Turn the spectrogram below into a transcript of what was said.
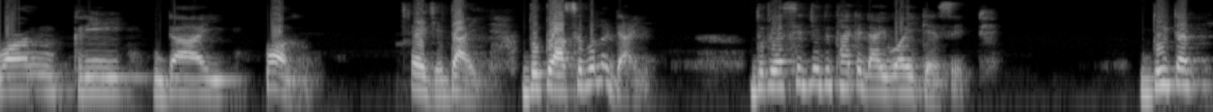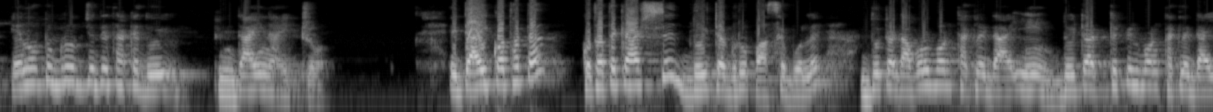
ওয়ান, থ্রি, ডাই অল এই যে ডাই, দুটো আছে বলে ডাই। দুটো অ্যাসিড যদি থাকে ডাইওয়াইক অ্যাসিড। দুইটা এনও টু গ্রুপ যদি থাকে দুই, ডাই নাইট্রো। এই ডাই কথাটা কোথা থেকে আসছে? দুইটা গ্রুপ আছে বলে। দুটা ডাবল বন্ড থাকলে ডাই ইন, দুইটা ট্রিপল বন্ড থাকলে ডাই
